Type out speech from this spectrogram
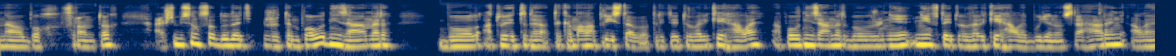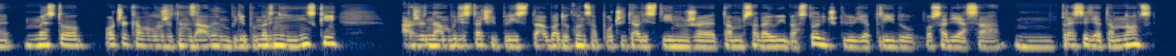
na oboch frontoch. A ešte by som chcel dodať, že ten pôvodný zámer bol, a tu je teda taká malá prístava pri tejto veľkej hale, a pôvodný zámer bol, že nie, nie v tejto veľkej hale bude noc háreň, ale mesto očakávalo, že ten záujem bude pomerne nízky a že nám bude stačiť prístavba, dokonca počítali s tým, že tam sa dajú iba stoličky, ľudia prídu, posadia sa, mm, presedia tam noc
